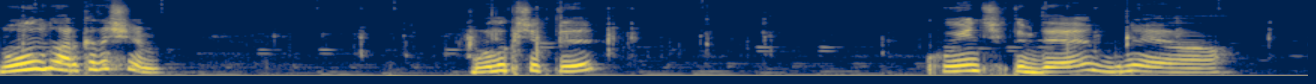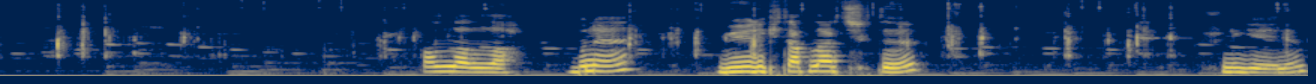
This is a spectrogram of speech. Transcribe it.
Ne oldu arkadaşım? Balık çıktı. Queen çıktı bir de. Bu ne ya? Allah Allah. Bu ne? Büyülü kitaplar çıktı. Şunu giyelim.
